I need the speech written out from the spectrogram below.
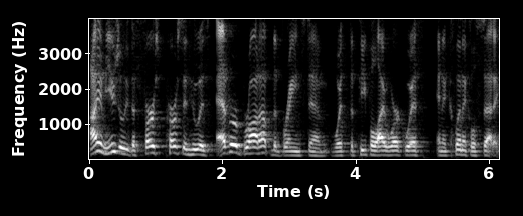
I am usually the first person who has ever brought up the brainstem with the people I work with in a clinical setting.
